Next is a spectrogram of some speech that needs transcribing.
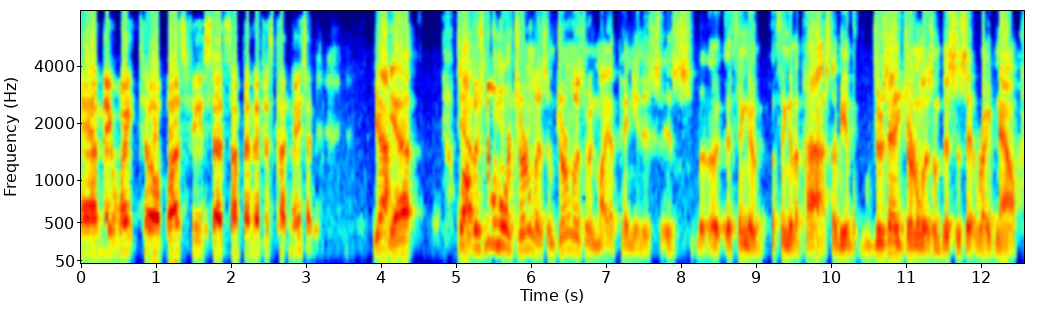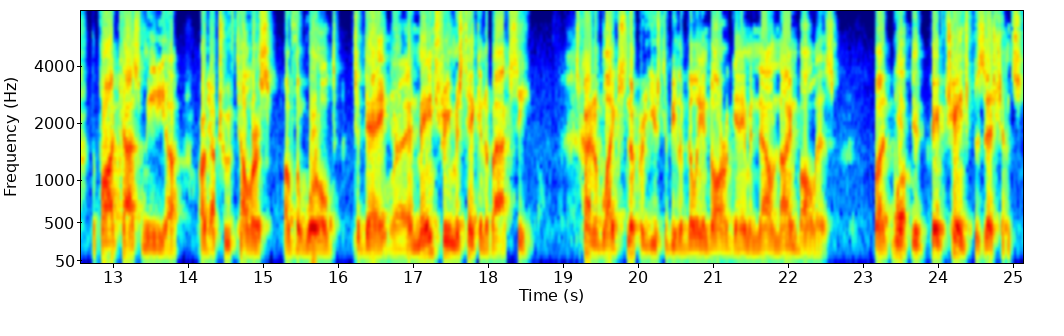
and they wait till BuzzFeed says something, they just cut and paste it. yeah. yeah. Well, yeah. there's no more journalism. Journalism, in my opinion, is is a, a thing of a thing of the past. I mean, if there's any journalism, this is it right now. The podcast media are the truth tellers of the world today, Right. and mainstream is taking a back seat. It's kind of like snooker used to be the billion dollar game, and now nine ball is. But Well- it, it, they've changed positions.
